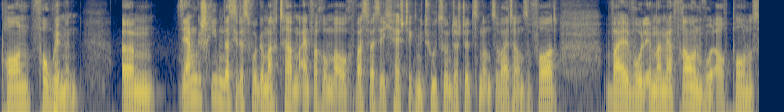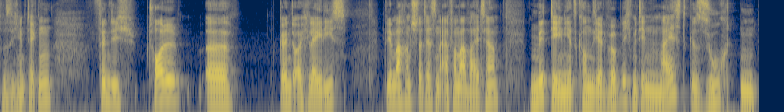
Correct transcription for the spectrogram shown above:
Porn for Women. Ähm, sie haben geschrieben, dass sie das wohl gemacht haben, einfach um auch, was weiß ich, Hashtag MeToo zu unterstützen und so weiter und so fort, weil wohl immer mehr Frauen wohl auch Pornos für sich entdecken. Finde ich toll. Äh, gönnt euch Ladies. Wir machen stattdessen einfach mal weiter mit den, jetzt kommen sie halt wirklich, mit den meistgesuchten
